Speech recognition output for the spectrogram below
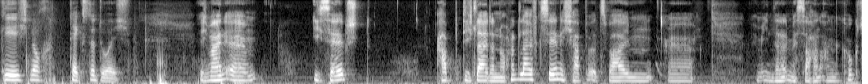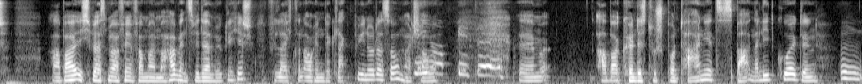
Gehe ich noch Texte durch. Ich meine, ähm, ich selbst habe dich leider noch nicht live gesehen. Ich habe zwar im, äh, im Internet mir Sachen angeguckt aber ich werde es mir auf jeden Fall mal machen, wenn es wieder möglich ist. Vielleicht dann auch in der Klackbühne oder so. Mal schauen. Ja, bitte. Ähm, aber könntest du spontan jetzt das Partnerlied gurgeln? Mm,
